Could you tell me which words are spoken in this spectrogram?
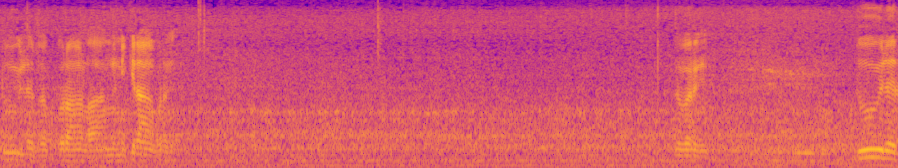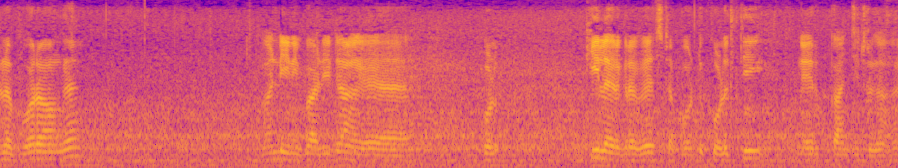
டூ வீலரில் போகிறாங்களா அங்கே நிற்கிறாங்க பாருங்க. இது பாருங்க. டூ வீலரில் போகிறவங்க வண்டி நிப்பாட்டிட்டு அங்கே கொளு கீழே இருக்கிற வேஸ்ட்டை போட்டு கொளுத்தி நெருப்பு காஞ்சிட்டு இருக்காங்க.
